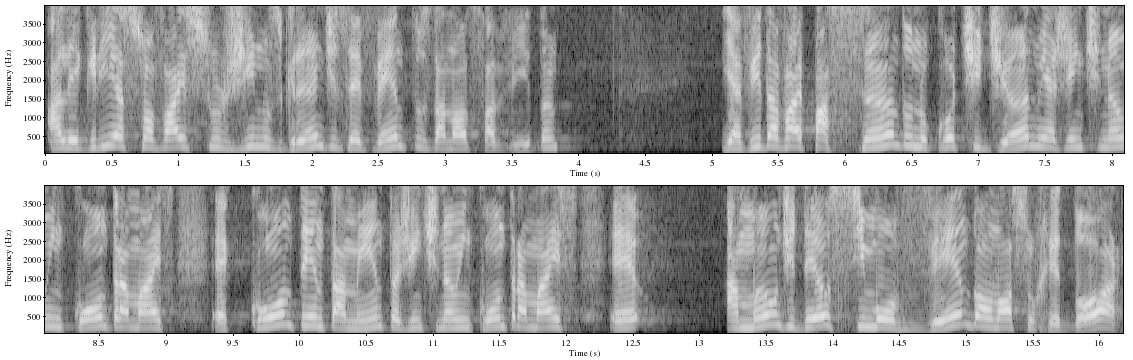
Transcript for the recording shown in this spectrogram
a alegria só vai surgir nos grandes eventos da nossa vida. E a vida vai passando no cotidiano e a gente não encontra mais é, contentamento, a gente não encontra mais é, a mão de Deus se movendo ao nosso redor,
